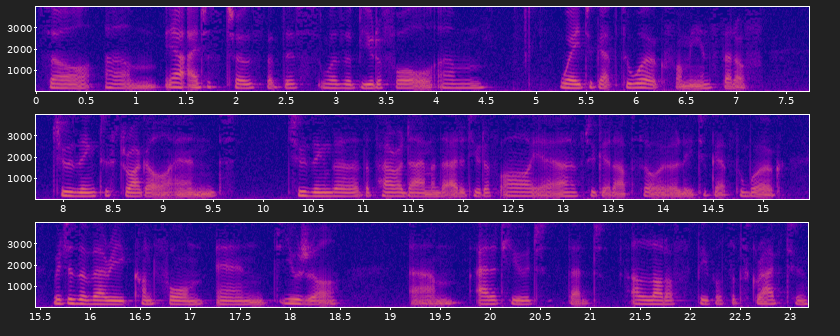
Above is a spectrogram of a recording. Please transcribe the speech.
So um, yeah, I just chose that this was a beautiful um, way to get to work for me instead of choosing to struggle and choosing the, the paradigm and the attitude of oh yeah I have to get up so early to get to work, which is a very conform and usual um, attitude that a lot of people subscribe to.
